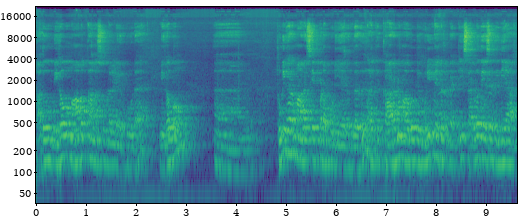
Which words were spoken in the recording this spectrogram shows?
அதுவும் மிகவும் ஆபத்தான சூழலிலே கூட மிகவும் துணிகரமாக செயற்படக்கூடிய இருந்தது. அதுக்கு காரணம் அவருடைய உரிமைகள் பற்றி சர்வதேச ரீதியாக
